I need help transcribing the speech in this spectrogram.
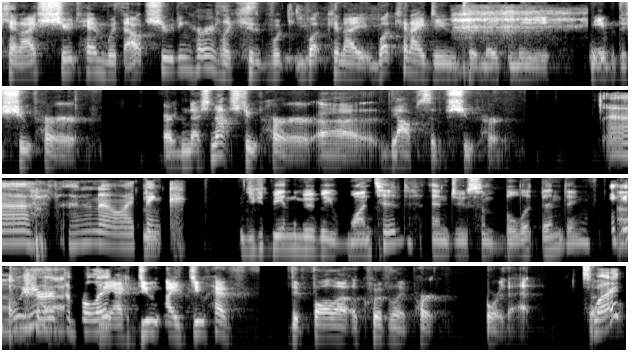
can I shoot him without shooting her? Like, what, what can I what can I do to make me be able to shoot her, or not, not shoot her? Uh, the opposite of shoot her. uh, I don't know. I think You could be in the movie Wanted and do some bullet bending. Um, Oh, curve yeah. the I mean, I do I do have the Fallout equivalent perk for that. So, What?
